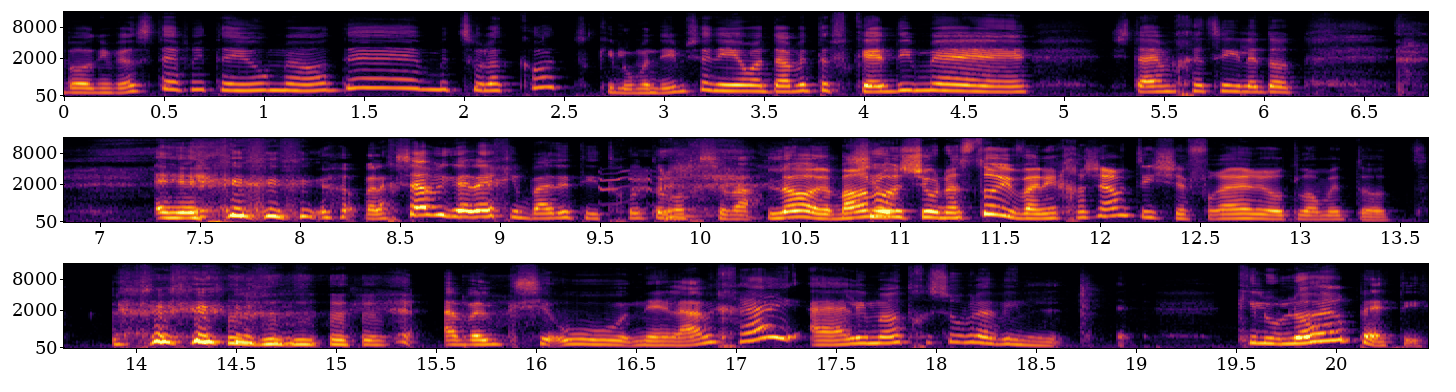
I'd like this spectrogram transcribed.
באוניברסיטה העברית היו מאוד אה, מצולקות. כאילו, מדהים שאני היום אדם מתפקד עם אה, שתיים וחצי ילדות. אבל עכשיו בגללך איבדתי את חוט המחשבה. לא, אמרנו שהוא נשוי, ואני חשבתי שפראייריות לא מתות. אבל כשהוא נעלם מחיי, היה לי מאוד חשוב להבין, כאילו, לא הרפאתי.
